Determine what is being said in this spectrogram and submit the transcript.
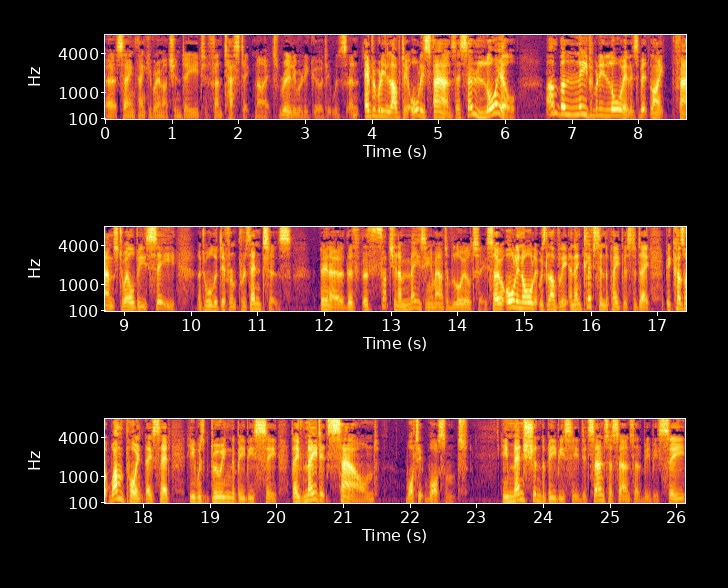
Uh, saying thank you very much indeed. Fantastic night, really, really good. It was, and everybody loved it. All his fans, they're so loyal, unbelievably loyal. It's a bit like fans to LBC and to all the different presenters. You know, there's, there's such an amazing amount of loyalty. So, all in all, it was lovely. And then Cliff's in the papers today because at one point they said he was booing the BBC. They've made it sound what it wasn't. He mentioned the BBC, did so and so, so and so, the BBC,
